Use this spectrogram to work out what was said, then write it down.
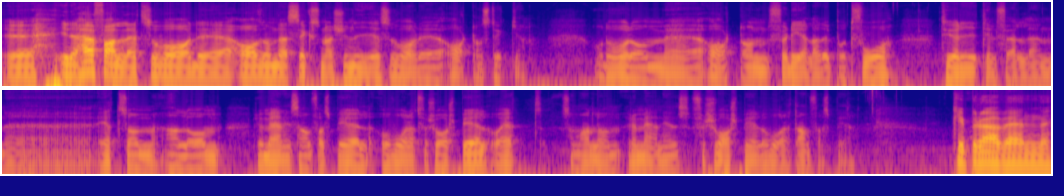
Eh, I det här fallet så var det av de där 629 så var det 18 stycken. Och då var de 18 eh, fördelade på två teoritillfällen. Eh, ett som handlar om Rumäniens anfallsspel och vårt försvarsspel och ett som handlar om Rumäniens försvarsspel och vårt anfallsspel. Klipper du även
